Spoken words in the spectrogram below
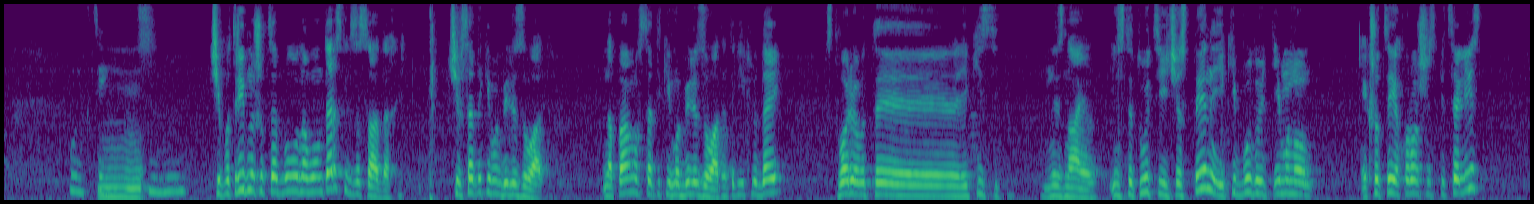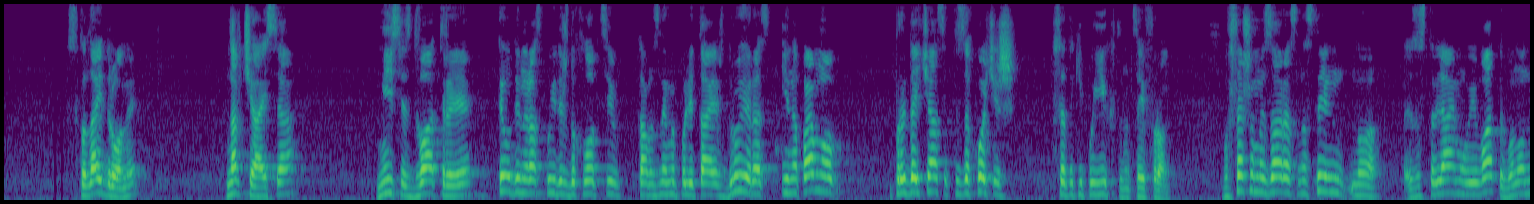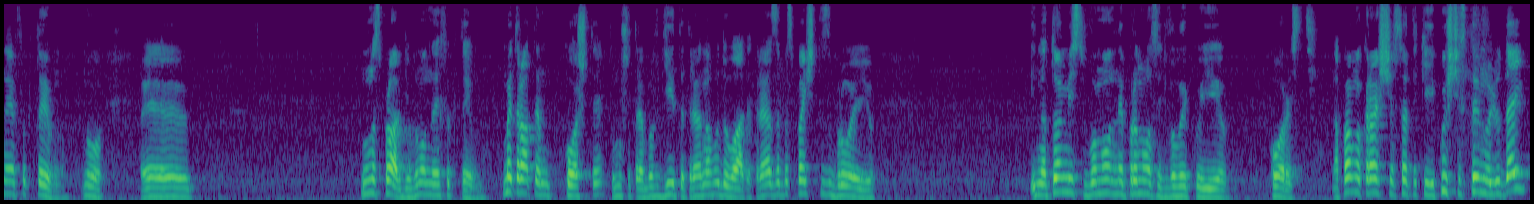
Функцій. М, Мгм. Чи потрібно, щоб це було на волонтерських засадах, чи все-таки мобілізувати? Напевно, все-таки мобілізувати таких людей, створювати якісь, не знаю, інституції, частини, які будуть іменно, якщо це є хороший спеціаліст, складай дрони, навчайся, місяць, два, три. Ти один раз поїдеш до хлопців, там з ними політаєш, другий раз, і напевно пройде час, і ти захочеш все-таки поїхати на цей фронт. Бо все, що ми зараз насильно заставляємо воювати, воно неефективно. Ну, е, ну насправді воно неефективно. Ми тратимо кошти, тому що треба вдіти, треба нагодувати, треба забезпечити зброєю. І натомість воно не приносить великої користі. Напевно, краще все-таки якусь частину людей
